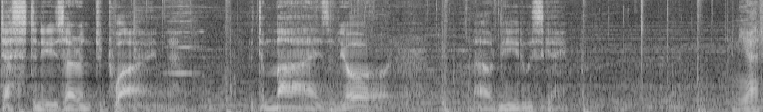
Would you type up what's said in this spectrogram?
destinies are intertwined. The demise of your order allowed me to escape. And yet...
